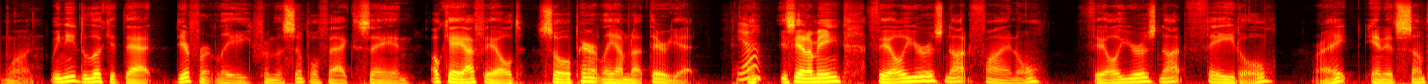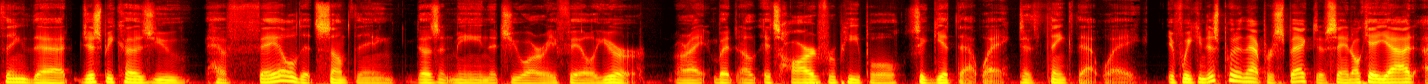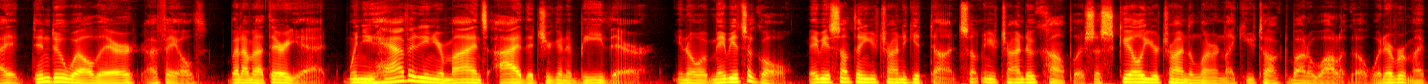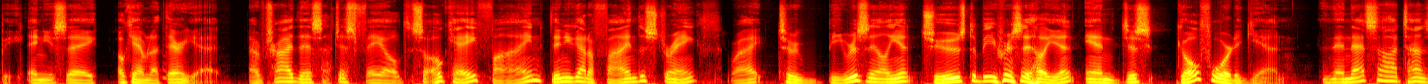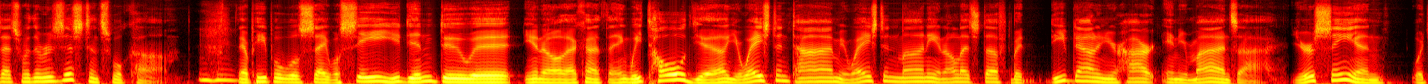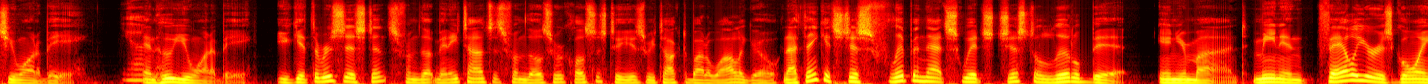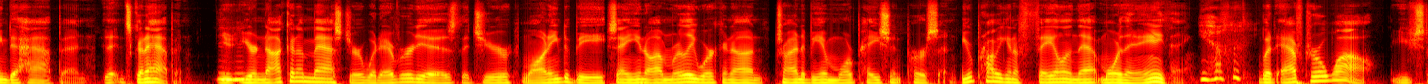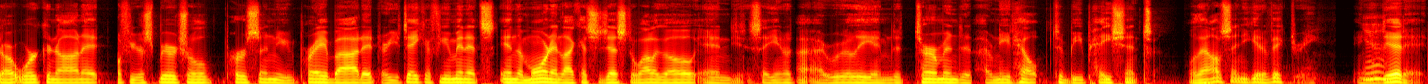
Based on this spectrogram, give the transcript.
One, we need to look at that differently from the simple fact saying, okay, I failed, so apparently I'm not there yet. Yeah. You see what I mean? Failure is not final, failure is not fatal, right? And it's something that just because you have failed at something doesn't mean that you are a failure. All right. But uh, it's hard for people to get that way, to think that way. If we can just put in that perspective, saying, okay, yeah, I, I didn't do well there, I failed, but I'm not there yet. When you have it in your mind's eye that you're going to be there, you know, maybe it's a goal, maybe it's something you're trying to get done, something you're trying to accomplish, a skill you're trying to learn, like you talked about a while ago, whatever it might be. And you say, okay, I'm not there yet. I've tried this, I've just failed. So, okay, fine. Then you got to find the strength, right, to be resilient, choose to be resilient, and just go for it again. And that's a lot of times that's where the resistance will come. Mm-hmm. Now, people will say, well, see, you didn't do it, you know, that kind of thing. We told you, you're wasting time, you're wasting money, and all that stuff. But deep down in your heart, in your mind's eye, you're seeing what you want to be Yeah. and who you want to be. You get the resistance from the many times it's from those who are closest to you, as we talked about a while ago. And I think it's just flipping that switch just a little bit in your mind, meaning failure is going to happen. It's going to happen. You, mm-hmm. You're not going to master whatever it is that you're wanting to be, saying, you know, I'm really working on trying to be a more patient person. You're probably going to fail in that more than anything. yeah. But after a while, you start working on it. If you're a spiritual person, you pray about it, or you take a few minutes in the morning, like I suggested a while ago, and you say, you know, I really am determined I need help to be patient. Well, then all of a sudden you get a victory and Yeah. you did it.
